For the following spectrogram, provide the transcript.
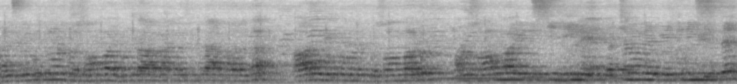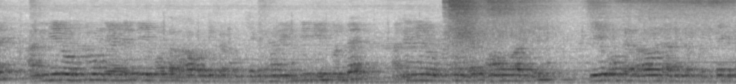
మళ్ళీ తిరుగుతున్నాడు సోమవారం గుండా ఆకారంగా చిత్ర ఆకారంగా ఆ స్వామివారి నుంచి నీళ్ళు దక్షిణం రేపు ఎన్ని నీళ్ళు ఇస్తే అన్ని నీళ్ళు వస్తూ ఉంటాయంటే తీయకుండా రావాలి ఇక్కడ. ప్రత్యేకంగా మన ఇంటి తీసుకుంటే అన్ని నీళ్ళు వస్తూ ఉంటాయి స్వామివారికి తీయకుండా రావాలి అది ప్రత్యేకత.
